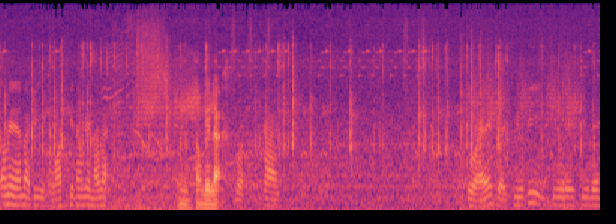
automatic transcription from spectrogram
ต้องเล่นแล้วแหละพี่ผมว่าพี่ต้องเล่นแล้วแหละ อืมต้องเล่นละ สวยใช่สวยสวยคิวพี่คิวเลยคิวเลย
